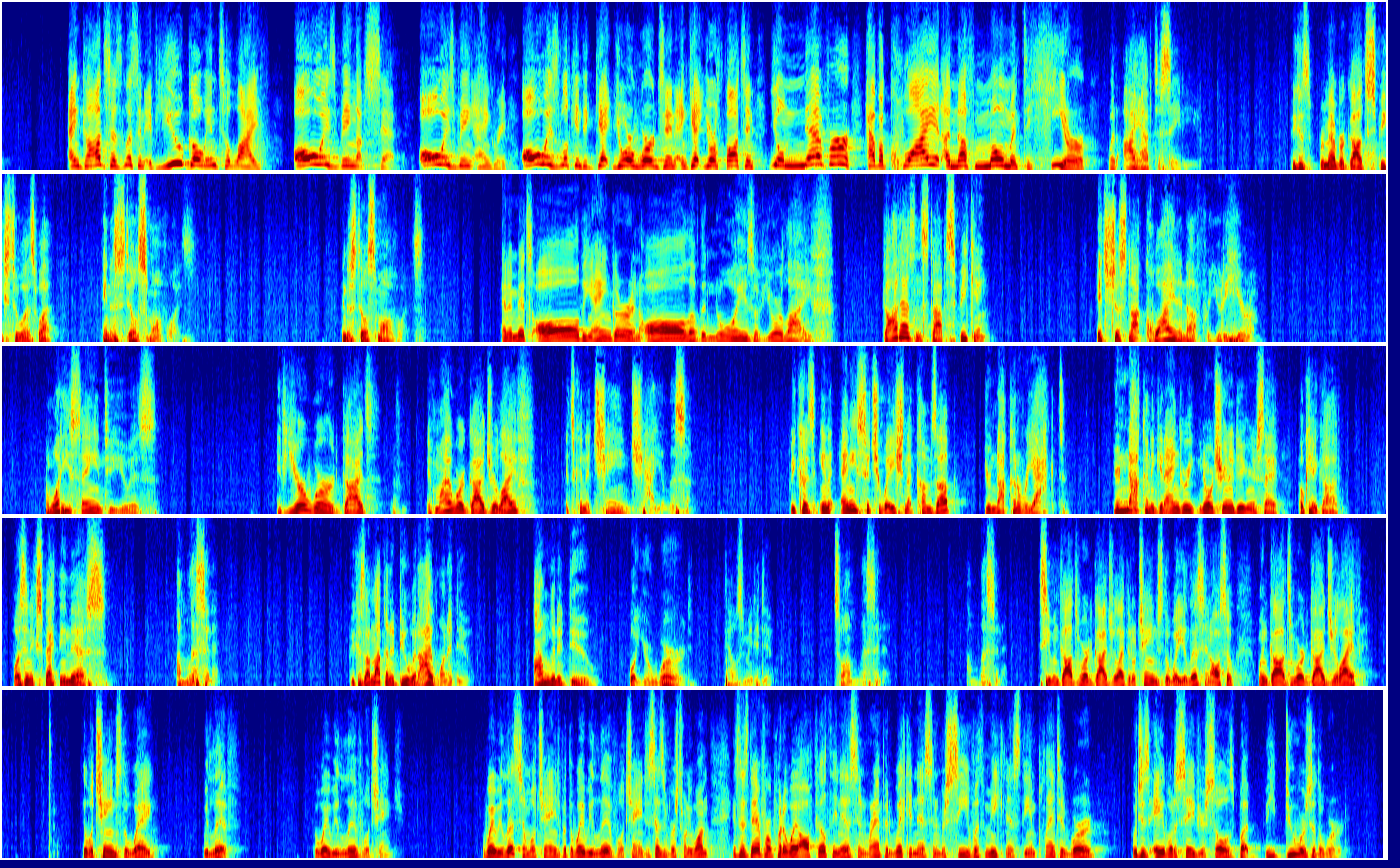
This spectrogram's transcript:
And God says, listen, if you go into life always being upset, always being angry, always looking to get your words in and get your thoughts in, you'll never have a quiet enough moment to hear what I have to say to you. Because remember, God speaks to us what? In a still small voice. In a still small voice. And amidst all the anger and all of the noise of your life, God hasn't stopped speaking. It's just not quiet enough for you to hear him. And what he's saying to you is if your word guides, if my word guides your life, it's going to change how you listen. Because in any situation that comes up, you're not going to react. You're not going to get angry. You know what you're going to do? You're going to say, okay, God, wasn't expecting this. I'm listening. Because I'm not going to do what I want to do. I'm going to do what your word tells me to do. So I'm listening. I'm listening. See, when God's word guides your life, it'll change the way you listen. Also, when God's word guides your life, it will change the way we live. The way we live will change. The way we listen will change, but the way we live will change. It says in verse 21, it says, Therefore, put away all filthiness and rampant wickedness, and receive with meekness the implanted word, which is able to save your souls. But be doers of the word,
